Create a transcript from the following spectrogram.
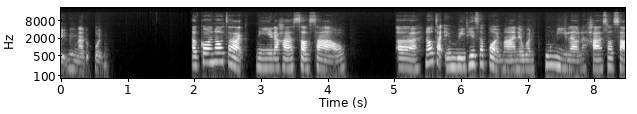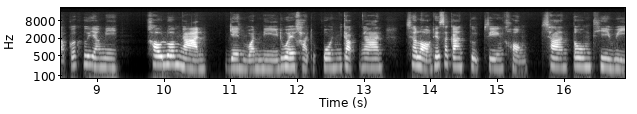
นิดนึงนะทุกคน แล้วก็นอกจากนี้นะคะ สาวๆเอ่อนอกจาก MV ที่จะปล่อยมาในวันพรุ่งนี้แล้วนะคะ สาวๆก็คือยังมีเข้าร่วมงานเย็นวันนี้ด้วยค่ะทุกคนกับงาน ฉลองเทศกาลตรุษจีนของชานตงทีวี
